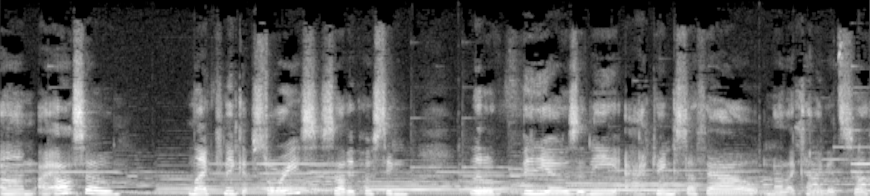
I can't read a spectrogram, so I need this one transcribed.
Um, I also like to make up stories, so I'll be posting little videos of me acting stuff out and all that kind of good stuff.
